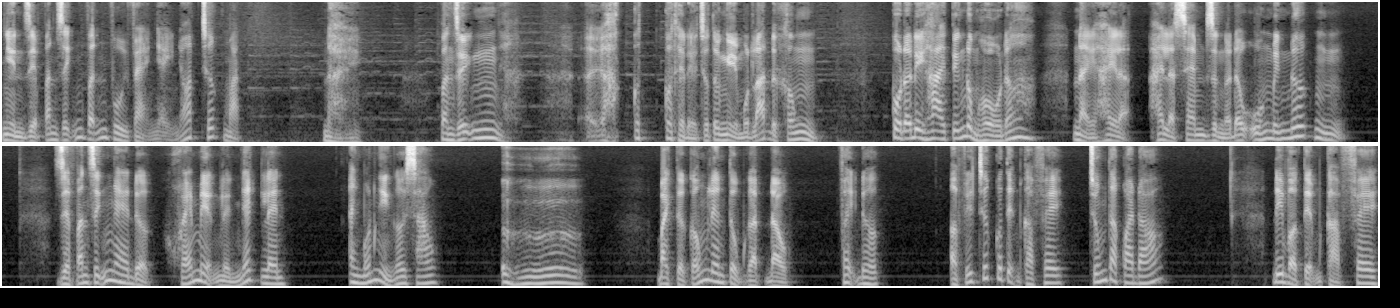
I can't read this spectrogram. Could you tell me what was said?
nhìn Diệp Văn Dĩnh vẫn vui vẻ nhảy nhót trước mặt. Này, Văn Dĩnh, à, có, có thể để cho tôi nghỉ một lát được không? Cô đã đi hai tiếng đồng hồ đó. Này hay là hay là xem dừng ở đâu uống miếng nước. Diệp Văn Dĩnh nghe được, khóe miệng liền nhếch lên. Anh muốn nghỉ ngơi sao? Ừ. Bạch Tử Cống liên tục gật đầu. Vậy được. Ở phía trước có tiệm cà phê, chúng ta qua đó. Đi vào tiệm cà phê,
